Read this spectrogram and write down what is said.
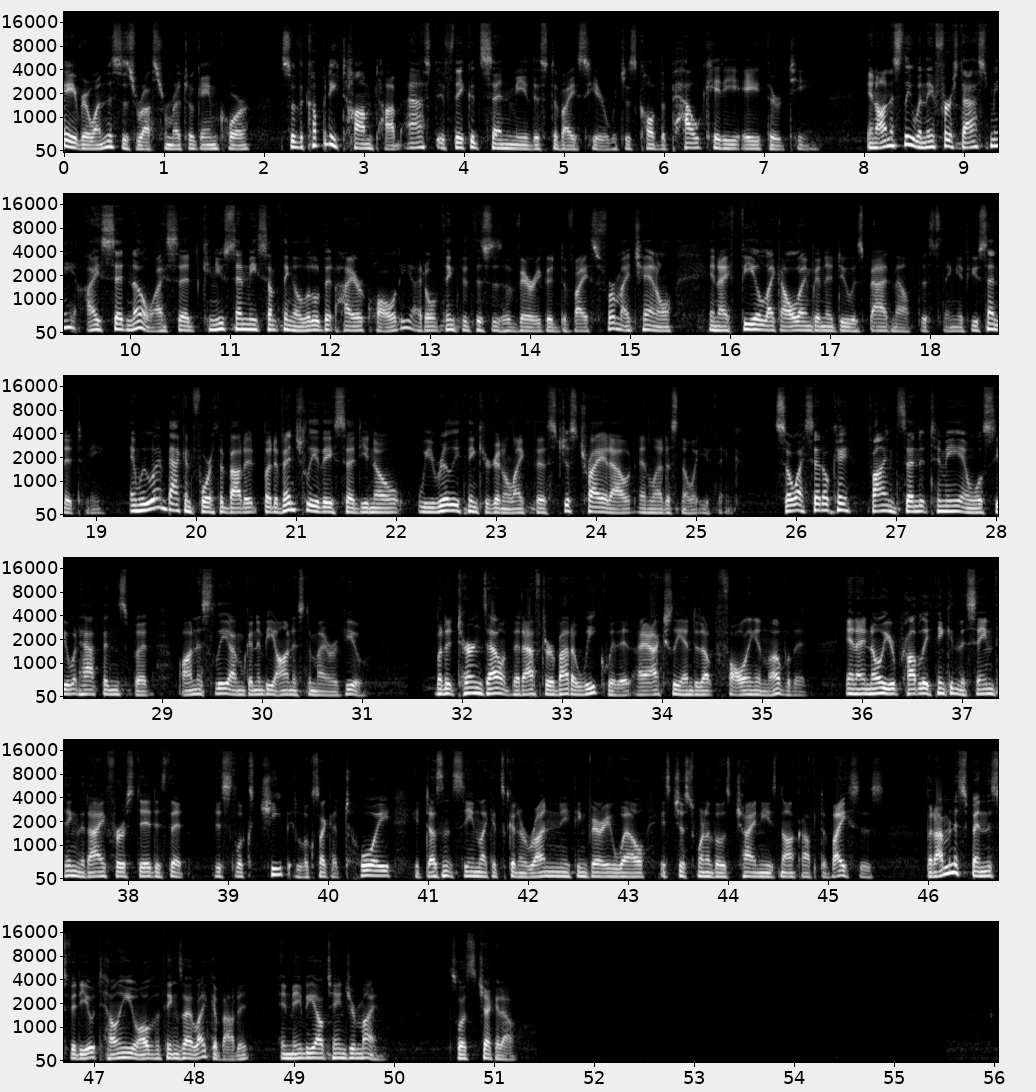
Hey everyone, this is Russ from Retro Game Corps. So the company TomTop asked if they could send me this device here, which is called the Powkiddy A13. And honestly, when they first asked me, I said no. I said, can you send me something a little bit higher quality? I don't think that this is a very good device for my channel, and I feel like all I'm going to do is badmouth this thing if you send it to me. And we went back and forth about it, but eventually they said, you know, we really think you're going to like this. Just try it out and let us know what you think. So I said, okay, fine, send it to me and we'll see what happens, but honestly, I'm going to be honest in my review. But it turns out that after about a week with it, I actually ended up falling in love with it. And I know you're probably thinking the same thing that I first did is that this looks cheap, it looks like a toy, it doesn't seem like it's going to run anything very well, it's just one of those Chinese knockoff devices. But I'm going to spend this video telling you all the things I like about it, and maybe I'll change your mind. So let's check it out.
